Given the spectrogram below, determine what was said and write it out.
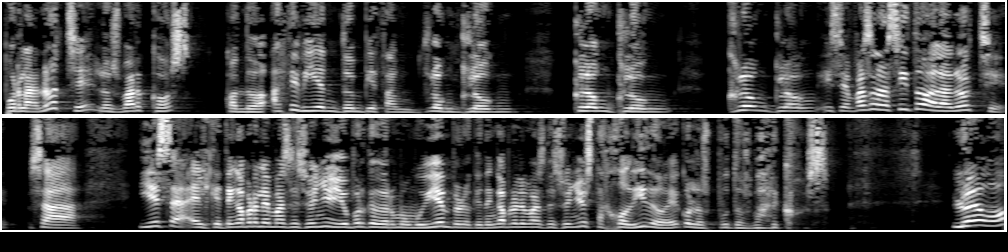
Por la noche, los barcos, cuando hace viento, empiezan clon, clon, clon, clon, clon, clon, y se pasan así toda la noche. O sea, y esa, el que tenga problemas de sueño, yo porque duermo muy bien, pero el que tenga problemas de sueño está jodido, ¿eh? Con los putos barcos. Luego,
